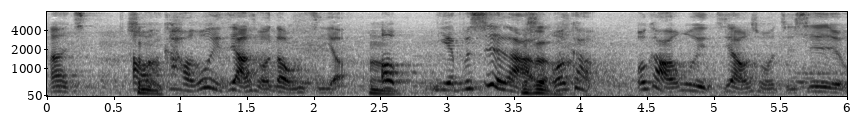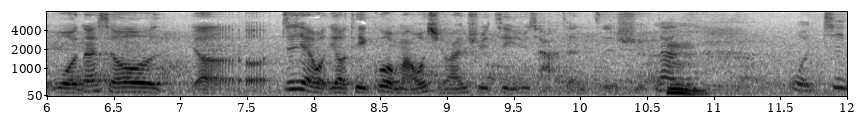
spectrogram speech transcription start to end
呃，是吗哦，考物理治疗所动机哦，嗯哦，也不是啦，不是哦我考我考物理治疗所，只是我那时候呃之前有有提过嘛，我喜欢去自己去查证资讯。那、嗯我记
